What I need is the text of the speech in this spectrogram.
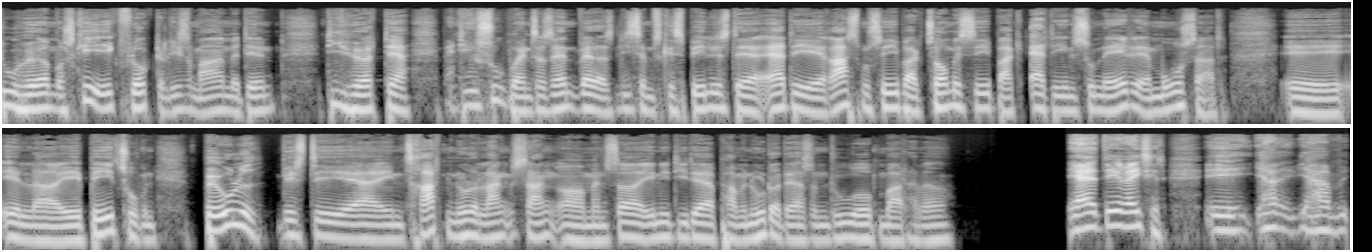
du hører, måske ikke flugter lige så meget med den, de hørte der. Men det er jo super interessant, hvad der ligesom skal spilles der. Er det Rasmus Sebak, Tommy Sebak? Er det en sonate af Mozart øh, eller øh, Beethoven? Bøvlet, hvis det er en 13 minutter lang sang, og man så er inde i de der par minutter der, som du åbenbart har været. Ja, det er rigtigt. Øh, Jeg, jeg, har,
